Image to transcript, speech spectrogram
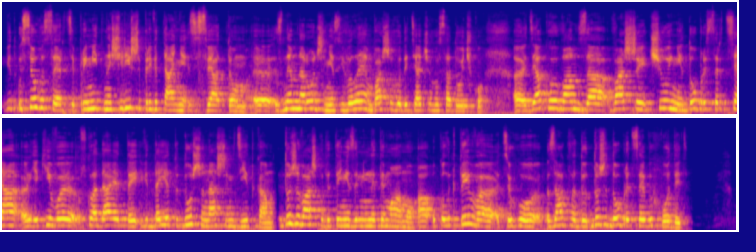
Від усього серця прийміть найщиріше привітання зі святом, е, з днем народження, з ювілеєм вашого дитячого садочку. Е, Дякую вам за ваші чуйні, добрі серця, е, які ви вкладаєте і віддаєте душу нашим діткам. Дуже важко дитині замінити маму, а у колектива цього закладу дуже добре це виходить.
